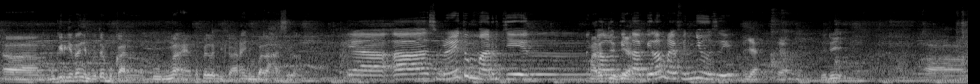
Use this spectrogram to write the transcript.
eh, mungkin kita nyebutnya bukan bunga ya tapi lebih ke arah imbal hasil Ya, eh, sebenarnya itu margin, kalau Margin, kita ya. bilang revenue sih. Iya, ya. Jadi um,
